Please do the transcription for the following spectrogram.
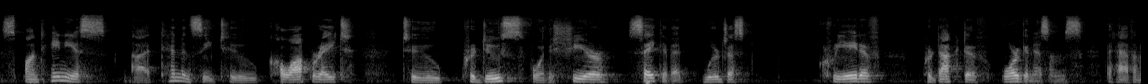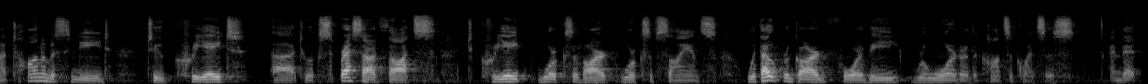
spontaneous uh, tendency to cooperate, to produce for the sheer sake of it. We're just creative, productive organisms that have an autonomous need to create, uh, to express our thoughts, to create works of art, works of science, without regard for the reward or the consequences. And that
